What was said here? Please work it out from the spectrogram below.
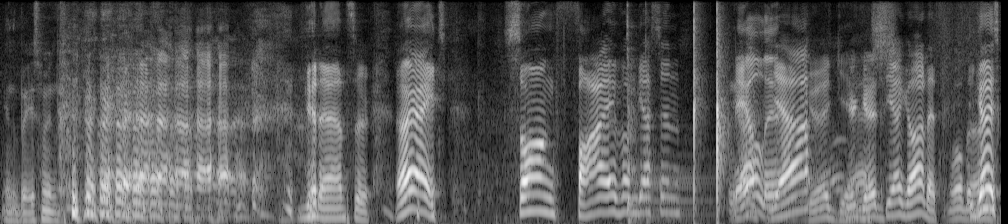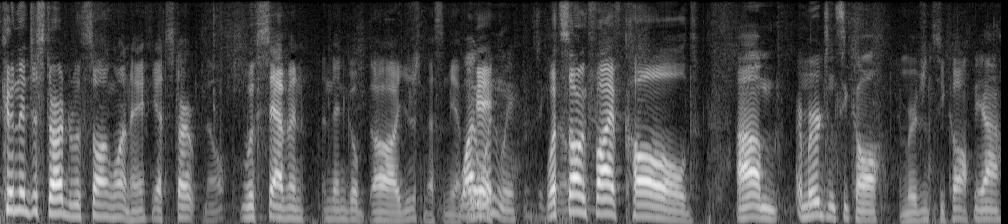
in the basement. Good answer. All right. Song five, I'm guessing. Nailed it. Yeah. Good You're good. See, I got it. Well You guys couldn't have just started with song one, hey? You had to start No. with seven and then go. Oh, you're just messing me up. Why Okay. wouldn't we? What's song five called? Um, emergency call. Emergency call. Yeah,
